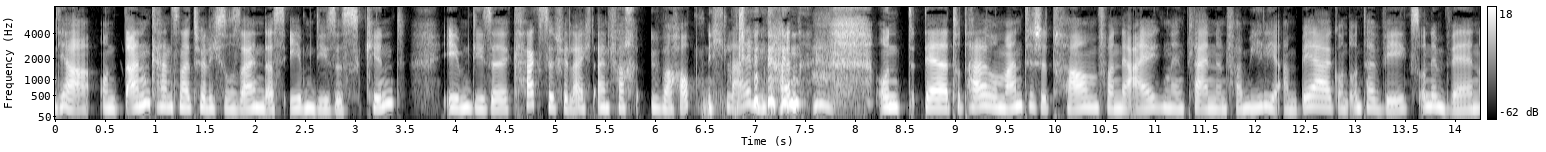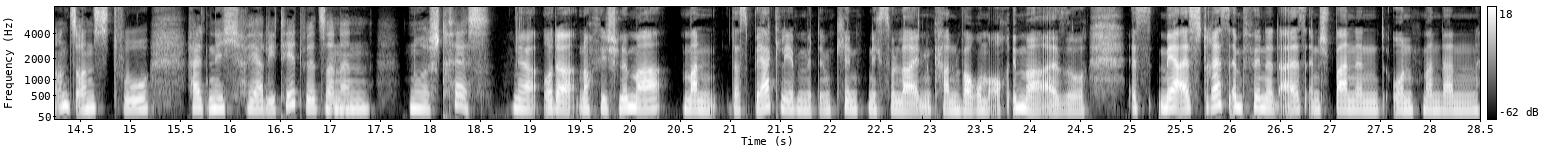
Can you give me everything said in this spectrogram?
Ja, und dann kann es natürlich so sein, dass eben dieses Kind eben diese Kraxe vielleicht einfach überhaupt nicht leiden kann. und der total romantische Traum von der eigenen kleinen Familie am Berg und unterwegs und im Van und sonst wo halt nicht Realität wird, sondern mhm. nur Stress. Ja, oder noch viel schlimmer, man das Bergleben mit dem Kind nicht so leiden kann, warum auch immer. Also es mehr als Stress empfindet als entspannend und man dann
